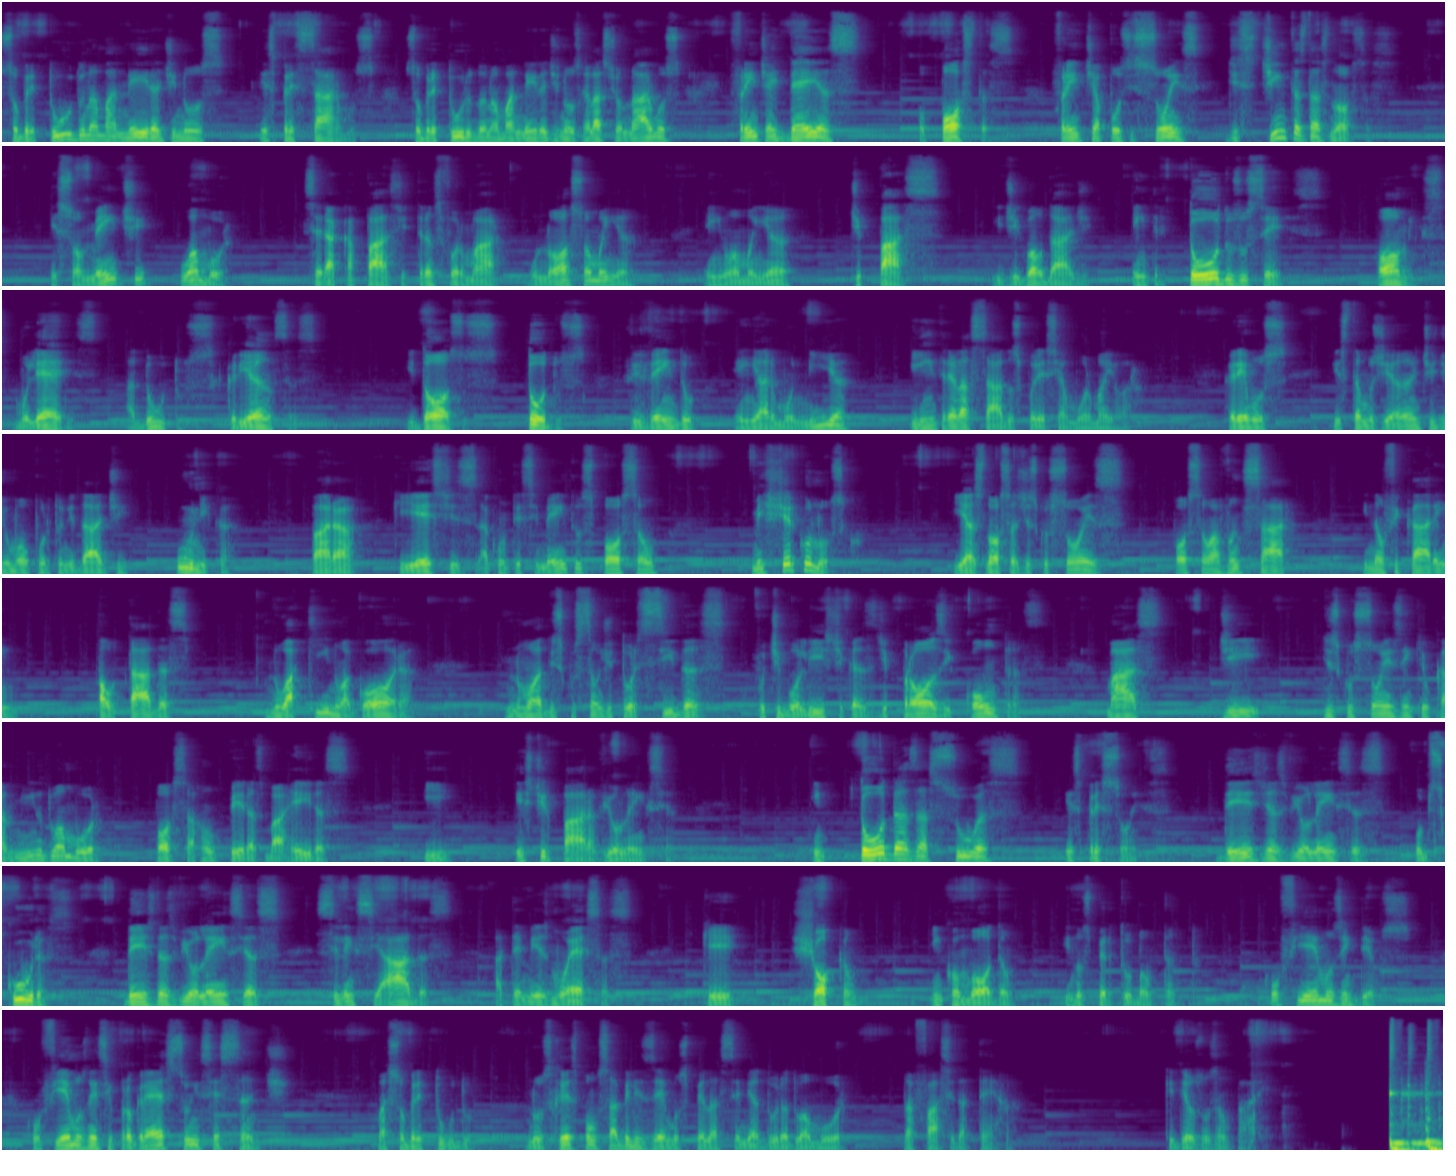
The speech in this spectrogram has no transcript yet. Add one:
sobretudo, na maneira de nos expressarmos, sobretudo na maneira de nos relacionarmos frente a ideias opostas, frente a posições distintas das nossas. E somente o amor será capaz de transformar o nosso amanhã em um amanhã de paz e de igualdade entre todos os seres, homens, mulheres, adultos, crianças, idosos, todos vivendo em harmonia e entrelaçados por esse amor maior. Cremos que estamos diante de uma oportunidade única para que estes acontecimentos possam mexer conosco e as nossas discussões possam avançar e não ficarem pautadas no aqui no agora, numa discussão de torcidas futebolísticas, de prós e contras, mas de discussões em que o caminho do amor possa romper as barreiras e extirpar a violência em todas as suas expressões, desde as violências obscuras, desde as violências silenciadas, até mesmo essas que chocam, incomodam e nos perturbam tanto. Confiemos em Deus, confiemos nesse progresso incessante, mas, sobretudo, nos responsabilizemos pela semeadura do amor na face da terra. Que Deus nos ampare.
